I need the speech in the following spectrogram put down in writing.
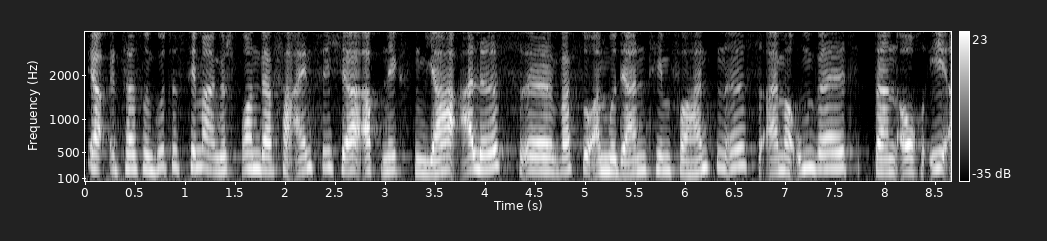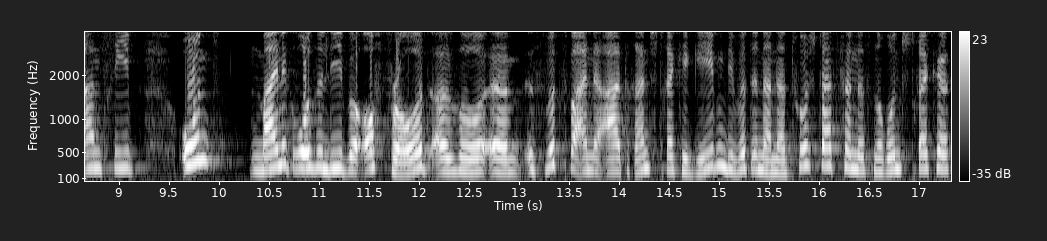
Ja, jetzt hast du ein gutes Thema angesprochen. Da vereint sich ja ab nächstem Jahr alles, äh, was so an modernen Themen vorhanden ist. Einmal Umwelt, dann auch E-Antrieb und meine große Liebe Offroad. Also ähm, es wird zwar eine Art Rennstrecke geben, die wird in der Natur stattfinden, ist eine Rundstrecke,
